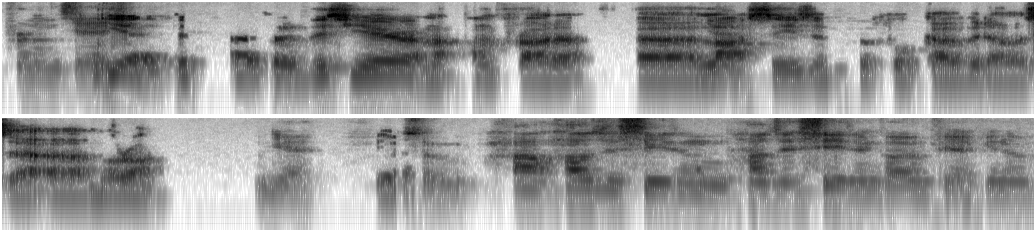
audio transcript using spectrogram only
pronunciation. Yeah, uh, so this year I'm at Ponferrada. Uh. Last season before COVID, I was at uh, Moron. Yeah. yeah. So how how's this season? How's this season going for you? You know.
